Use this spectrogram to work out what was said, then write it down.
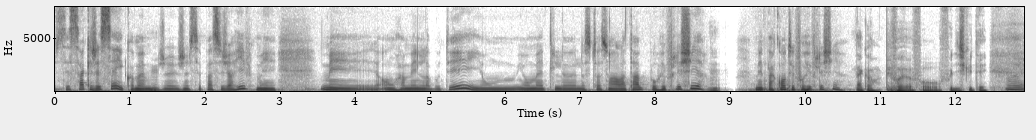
c'est ça que j'essaye quand même. Mm. Je ne sais pas si j'arrive, mais, mais on ramène la beauté et on, et on met le- la situation à la table pour réfléchir. Mm. Mais par contre, il faut réfléchir. D'accord. Puis il faut, faut, faut discuter. Ouais.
